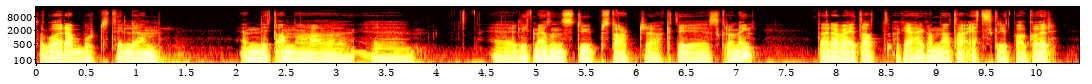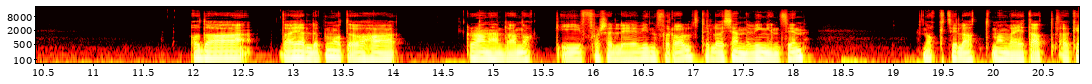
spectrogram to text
så går jeg bort til en, en litt annen eh, Litt mer sånn stupstartaktig skråning, der jeg vet at ok, her kan jeg ta ett skritt bakover. Og da, da gjelder det på en måte å ha groundhandla nok i forskjellige vindforhold til å kjenne vingen sin, nok til at man vet at ok,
